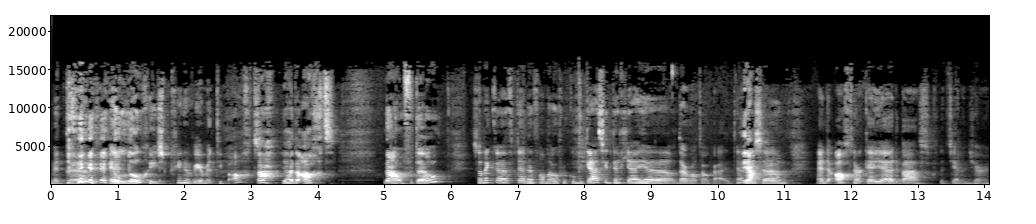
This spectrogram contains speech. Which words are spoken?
met, uh, heel logisch, beginnen we weer met type 8. Ah, ja, de 8. Nou, vertel. Zal ik uh, vertellen van over communicatie? Leg jij uh, daar wat over uit? Hè? Ja. Dus, en de 8 herken je, de baas of de challenger.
